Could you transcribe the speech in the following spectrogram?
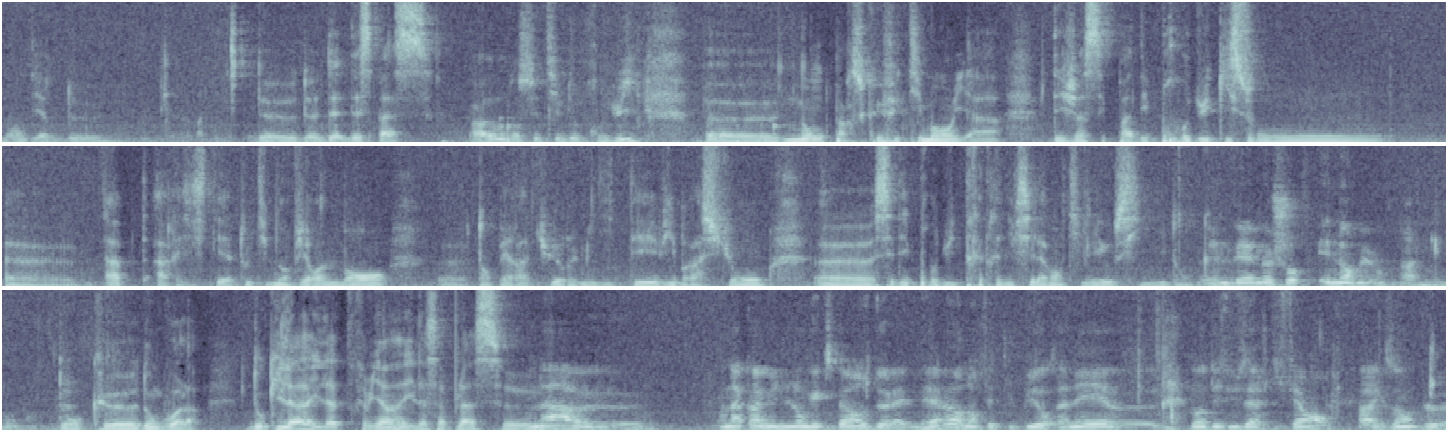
comment dire de- d'espace. Par exemple, dans ce type de produit, euh, non, parce qu'effectivement, il y a déjà, c'est pas des produits qui sont euh, aptes à résister à tout type d'environnement, euh, température, humidité, vibration. Euh, c'est des produits très très difficiles à ventiler aussi. Donc, Le NVMe chauffe énormément. donc, euh, donc voilà. Donc il a, il a très bien, il a sa place. On a, on a quand même une longue expérience de la NVMe, on en fait depuis plusieurs années dans des usages différents. Par exemple,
